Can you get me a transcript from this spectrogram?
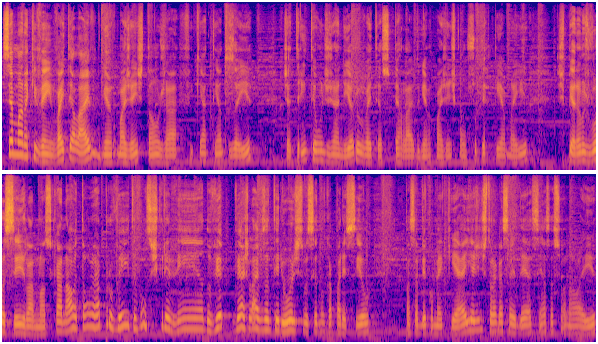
Semana que vem vai ter live do Game com a gente, então já fiquem atentos aí. Dia 31 de janeiro vai ter a super live do Game com a gente com um super tema aí. Esperamos vocês lá no nosso canal. Então aproveita, vão se inscrevendo, vê, vê as lives anteriores se você nunca apareceu, para saber como é que é. E a gente troca essa ideia sensacional aí.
